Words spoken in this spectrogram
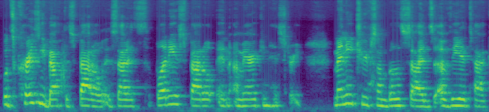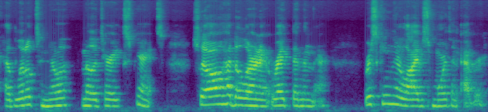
What's crazy about this battle is that it's the bloodiest battle in American history. Many troops on both sides of the attack had little to no military experience, so they all had to learn it right then and there, risking their lives more than ever.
